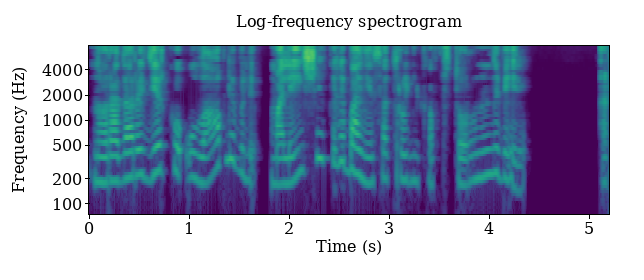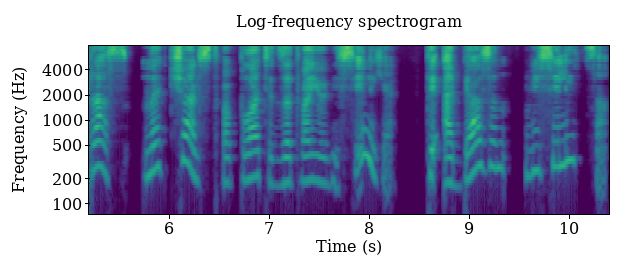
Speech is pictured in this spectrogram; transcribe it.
но радары Дирка улавливали малейшие колебания сотрудников в сторону двери. Раз начальство платит за твое веселье, ты обязан веселиться.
